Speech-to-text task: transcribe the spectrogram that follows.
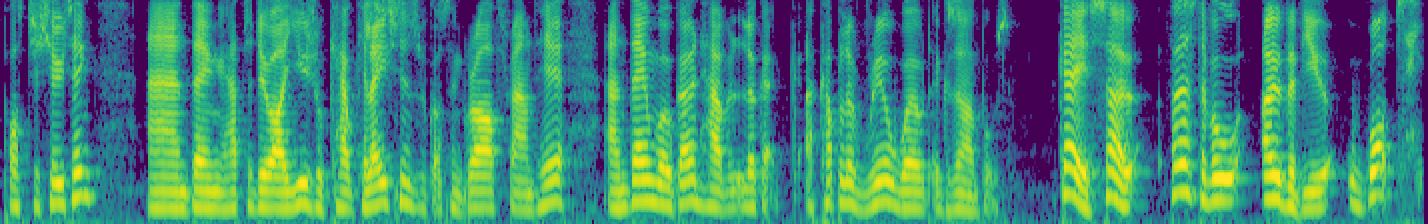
posture shooting and then we have to do our usual calculations. We've got some graphs around here and then we'll go and have a look at a couple of real world examples. Okay, so first of all, overview. What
